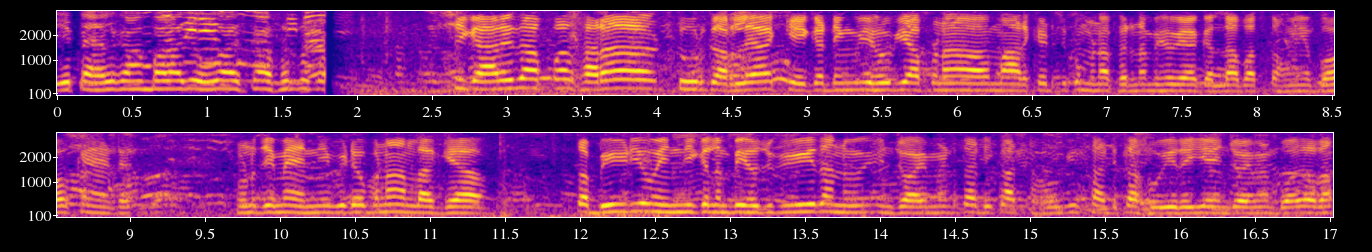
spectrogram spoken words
ਇਹ ਪਹਿਲਗਾਮ ਵਾਲਾ ਜੋ ਹੋਆ ਇਸਕਾ ਅਸਰ ਤਾਂ ਸ਼ਿਕਾਰੇ ਦਾ ਆਪਾਂ ਸਾਰਾ ਟੂਰ ਕਰ ਲਿਆ। ਕੇਕ ਕਟਿੰਗ ਵੀ ਹੋ ਗਈ ਆਪਣਾ ਮਾਰਕੀਟ 'ਚ ਘੁੰਮਣਾ ਫਿਰਨਾ ਵੀ ਹੋ ਗਿਆ ਗੱਲਾਂ ਬਾਤਾਂ ਹੋਈਆਂ ਬਹੁਤ ਘੈਂਟ। ਹੁਣ ਜੇ ਮੈਂ ਇੰਨੀ ਵੀਡੀਓ ਬਣਾਉਣ ਲੱਗ ਗਿਆ ਤਾਂ ਵੀਡੀਓ ਇੰਨੀ ਕੁ ਲੰਬੀ ਹੋ ਚੁੱਕੀ ਕਿ ਤੁਹਾਨੂੰ ਇੰਜੋਇਮੈਂਟ ਤੁਹਾਡੀ ਘੱਟ ਹੋਊਗੀ, ਸਾਡੀ ਤਾਂ ਹੋ ਹੀ ਰਹੀ ਹੈ ਇੰਜੋਇਮੈਂਟ ਬਹੁਤ ਜ਼ਿਆਦਾ।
